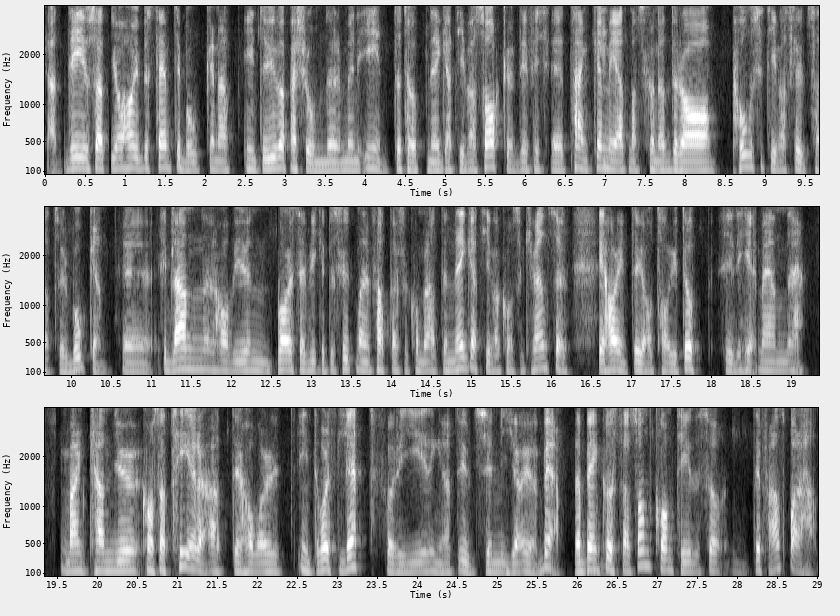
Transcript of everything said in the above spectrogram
Ja, det är ju så att jag har ju bestämt i boken att intervjua personer men inte ta upp negativa saker. Det finns eh, tanken med att man ska kunna dra positiva slutsatser ur boken. Eh, ibland har vi ju en, vare sig vilket beslut man än fattar så kommer alltid negativa konsekvenser. Det har inte jag tagit upp i det hela, men eh, man kan ju konstatera att det har varit, inte varit lätt för regeringen att utse nya ÖB. När Bengt Gustafsson kom till så det fanns bara han.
